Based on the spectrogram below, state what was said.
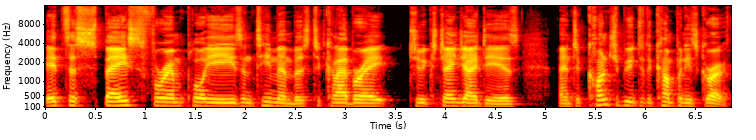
it's a space for employees and team members to collaborate, to exchange ideas, and to contribute to the company's growth.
